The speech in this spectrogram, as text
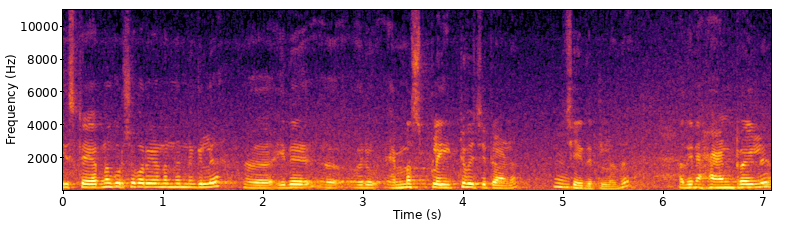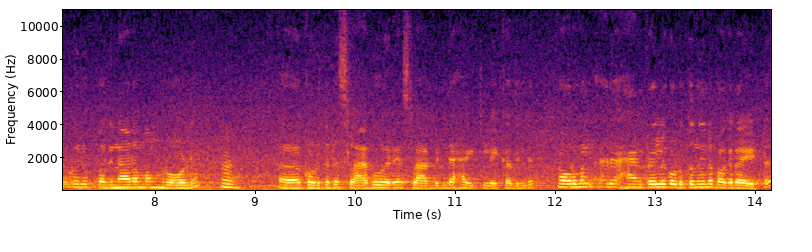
ഈ സ്റ്റെയറിനെ കുറിച്ച് പറയുകയാണെന്നുണ്ടെങ്കിൽ ഇത് ഒരു എം എസ് പ്ലേറ്റ് വെച്ചിട്ടാണ് ചെയ്തിട്ടുള്ളത്. അതിന് ഹാൻഡ് റെയിൽ ഒരു പതിനാറ് എം എം റോഡ് കൊടുത്തിട്ട് സ്ലാബ് വരെ സ്ലാബിന്റെ ഹൈറ്റിലേക്ക് അതിന്റെ നോർമൽ ഹാൻഡ് റെയിൽ കൊടുക്കുന്നതിന് പകരമായിട്ട്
